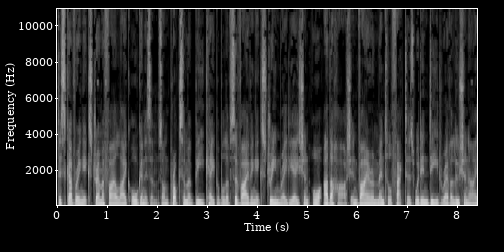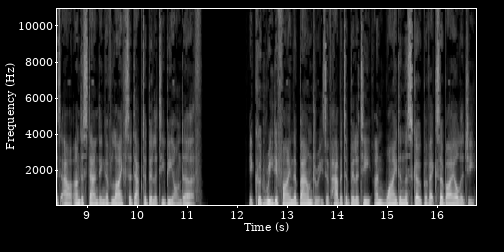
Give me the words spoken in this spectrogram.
Discovering extremophile-like organisms on Proxima b capable of surviving extreme radiation or other harsh environmental factors would indeed revolutionize our understanding of life's adaptability beyond Earth. It could redefine the boundaries of habitability and widen the scope of exobiology,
